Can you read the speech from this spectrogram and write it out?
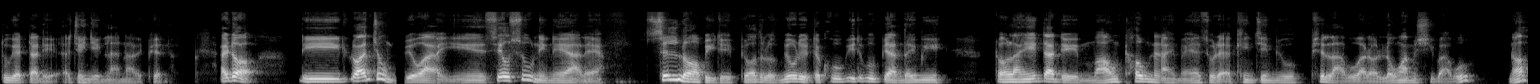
သူ့ရဲ့တက်တွေအချိန်ချင်းလန်တာတွေဖြစ်တယ် အဲ့တော့ဒီလွှမ်းခြုံပြောရရင်စေုပ်စုအနေနဲ့ကလည်းစစ် lobby တွေပြောသလိုမျိုးတွေတစ်ခုပြီးတစ်ခုပြန်သိမ်းပြီးဒေါ်လာရေးတက်တွေမောင်းထုတ်နိုင်မယ်ဆိုတဲ့အခင်းချင်းမျိုးဖြစ်လာဖို့ကတော့လုံးဝမရှိပါဘူးနော်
